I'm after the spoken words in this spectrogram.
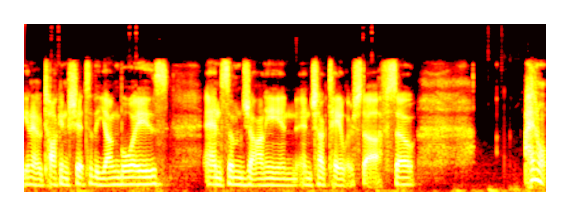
you know, talking shit to the young boys and some Johnny and, and Chuck Taylor stuff. So I don't,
